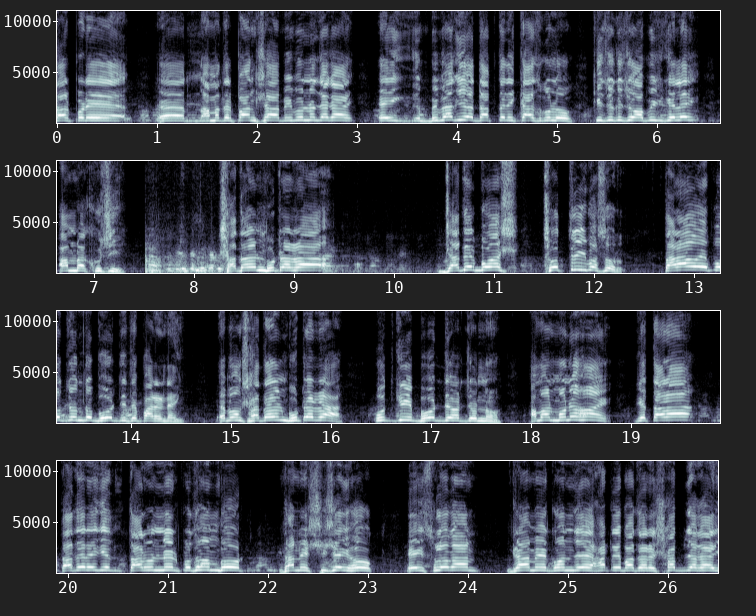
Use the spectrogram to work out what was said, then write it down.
তারপরে আমাদের পাংশা বিভিন্ন জায়গায় এই বিভাগীয় দাপ্তরিক কাজগুলো কিছু কিছু অফিস গেলেই আমরা খুশি। সাধারণ ভোটাররা যাদের বয়স ছত্রিশ বছর, তারাও এ পর্যন্ত ভোট দিতে পারে নাই। এবং সাধারণ ভোটাররা উদ্গ্রীব ভোট দেওয়ার জন্য। আমার মনে হয় যে তারা, তাদের এই যে তারুণ্যের প্রথম ভোট ধানের শীষেই হোক, এই স্লোগান গ্রামে, গঞ্জে, হাটে, বাজারে সব জায়গায়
